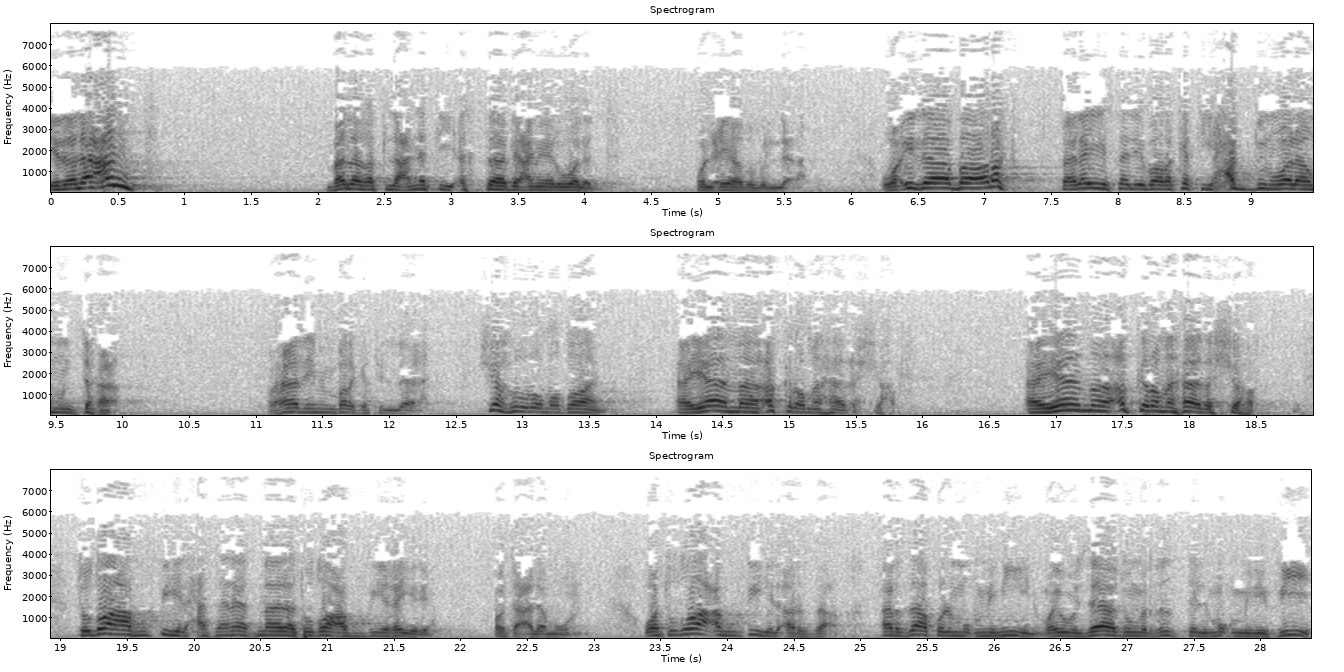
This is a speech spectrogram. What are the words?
إذا لعنت بلغت لعنتي السابع من الولد والعياذ بالله. وإذا باركت فليس لبركتي حد ولا منتهى. وهذه من بركة الله. شهر رمضان أياما أكرم هذا الشهر. أياما أكرم هذا الشهر. تضاعف فيه الحسنات ما لا تضاعف في غيره وتعلمون. وتضاعف فيه الأرزاق أرزاق المؤمنين ويزاد من رزق المؤمن فيه.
